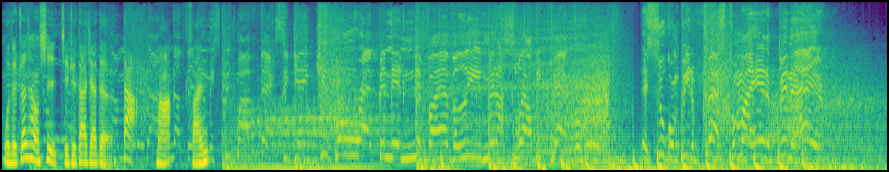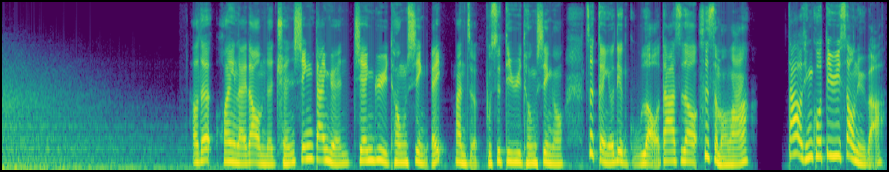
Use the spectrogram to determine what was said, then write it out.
我的专长是解决大家的大麻烦。好的，欢迎来到我们的全新单元《监狱通信》。哎，慢着，不是地狱通信哦，这梗有点古老，大家知道是什么吗？大家有听过地狱少女吧？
